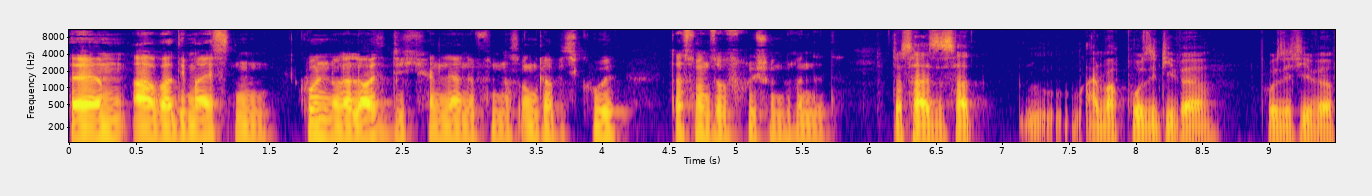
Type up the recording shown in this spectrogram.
ähm, aber die meisten Kunden oder Leute, die ich kennenlerne, finden das unglaublich cool, dass man so früh schon gründet. Das heißt, es hat einfach positive, positive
